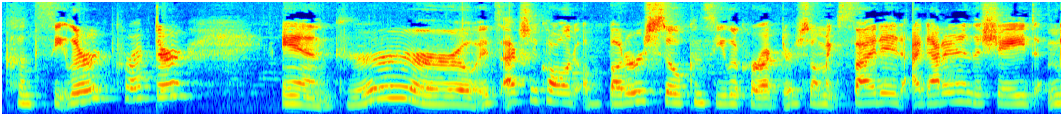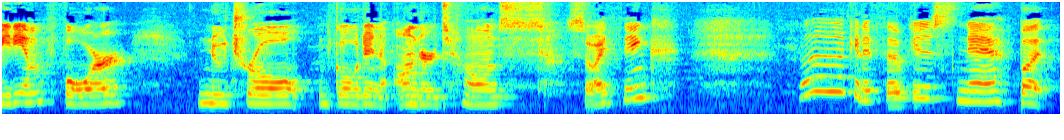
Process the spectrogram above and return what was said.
concealer corrector. And girl, it's actually called a Butter Silk Concealer Corrector. So I'm excited. I got it in the shade medium 4 neutral golden undertones. So I think, uh, can it focus? Nah, but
